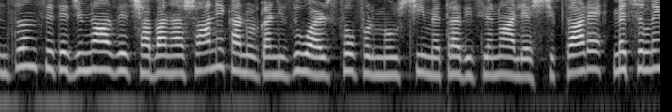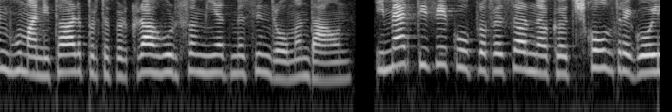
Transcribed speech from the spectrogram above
Nxënësit e gjimnazit Shaban Hashani kanë organizuar sofër me ushqime tradicionale shqiptare me qëllim humanitar për të përkrahur fëmijët me sindromën Down. Imer Tifiku, profesor në këtë shkollë tregoi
